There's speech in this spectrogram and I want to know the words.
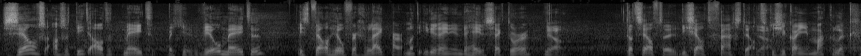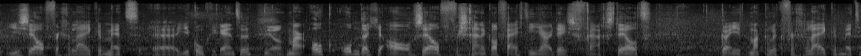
zelfs als het niet altijd meet wat je wil meten, is het wel heel vergelijkbaar. Want iedereen in de hele sector ja. datzelfde, diezelfde vraag stelt. Ja. Dus je kan je makkelijk jezelf vergelijken met eh, je concurrenten. Ja. Maar ook omdat je al zelf waarschijnlijk al 15 jaar deze vraag stelt, kan je het makkelijk vergelijken met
